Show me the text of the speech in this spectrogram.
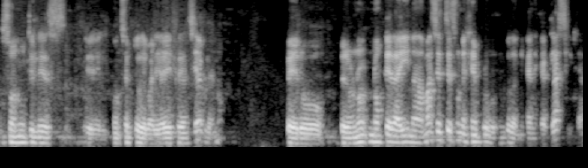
son útiles el concepto de variedad diferenciable, ¿no? Pero, pero no, no queda ahí nada más. Este es un ejemplo, por ejemplo, de mecánica clásica.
